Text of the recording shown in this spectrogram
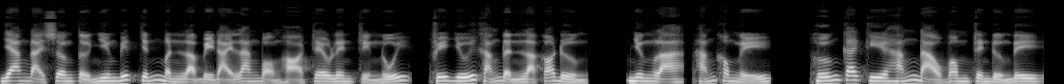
Giang Đại Sơn tự nhiên biết chính mình là bị Đại lang bọn họ treo lên triền núi, phía dưới khẳng định là có đường. Nhưng là, hắn không nghĩ, hướng cái kia hắn đào vong trên đường đi,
